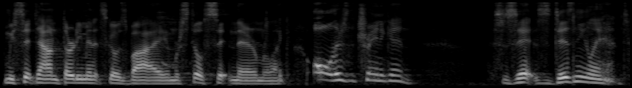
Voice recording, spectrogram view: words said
And we sit down, 30 minutes goes by, and we're still sitting there, and we're like, oh, there's the train again. This is it. Is Disneyland.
